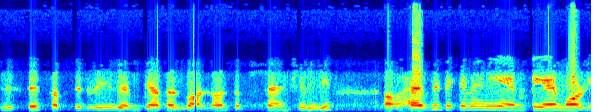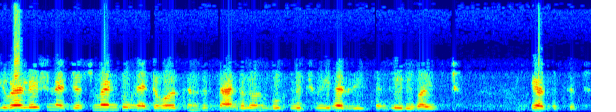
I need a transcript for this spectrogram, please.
listed subsidiaries, MCAP has gone down substantially, uh, have we taken any MTM or evaluation adjustment to net worth in the standalone book which we had recently revised? Yeah, that's it.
